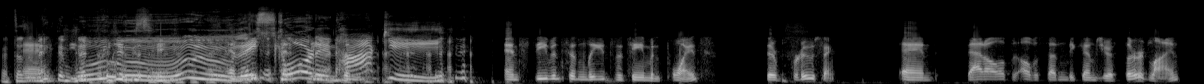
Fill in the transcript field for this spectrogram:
That doesn't make them good Ooh, they scored in hockey. and Stephenson leads the team in points. They're producing, and that all all of a sudden becomes your third line,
